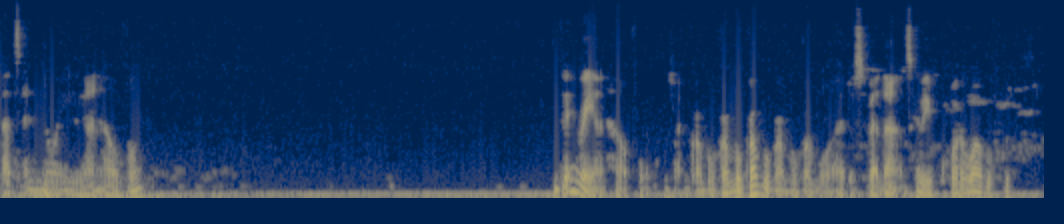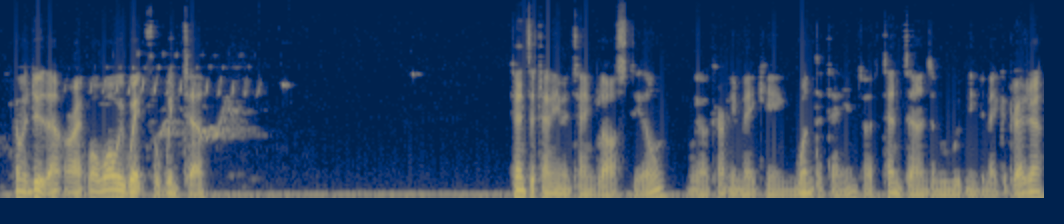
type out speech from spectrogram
That's annoyingly unhelpful. Very unhelpful. It's like grumble, grumble, grumble, grumble, grumble. I just about that. It's going to be quite a while before we come and do that. Alright, well, while we wait for winter, 10 titanium and 10 glass steel. We are currently making 1 titanium, so that's 10 turns, and we would need to make a treasure.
